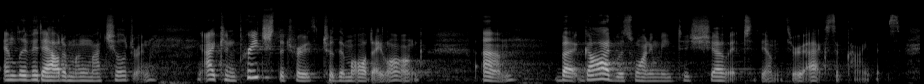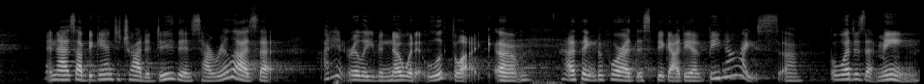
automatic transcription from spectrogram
and live it out among my children. I can preach the truth to them all day long, um, but God was wanting me to show it to them through acts of kindness. And as I began to try to do this, I realized that I didn't really even know what it looked like. Um, I think before I had this big idea of be nice, uh, but what does that mean?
